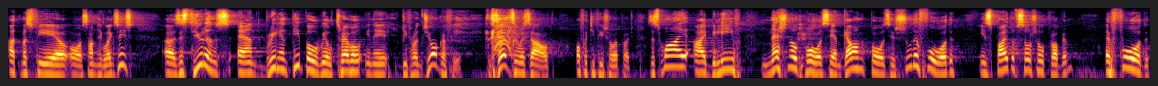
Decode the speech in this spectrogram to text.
atmosphere or something like this, uh, the students and brilliant people will travel in a different geography. That's the result of artificial approach. That's why I believe national policy and government policy should afford, in spite of social problem, afford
